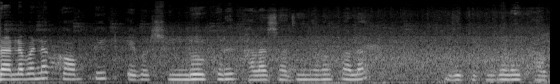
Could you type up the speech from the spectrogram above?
রান্নাবান্না কমপ্লিট এবার সুন্দর করে থালা সাজিয়ে নেওয়ার পালা। যে দুপুরবেলায় খাব।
